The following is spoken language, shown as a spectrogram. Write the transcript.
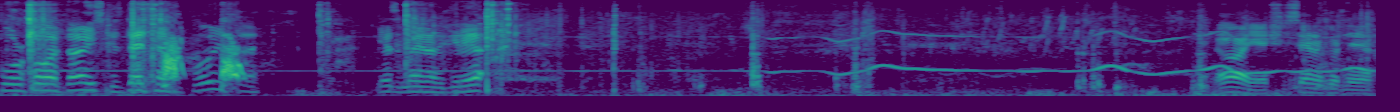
four or five days because Dad's had the flu. So he hasn't been able to get out. Oh yeah, she's sounding good now.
